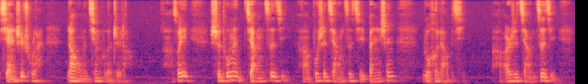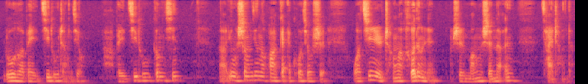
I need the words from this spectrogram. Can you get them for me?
显示出来，让我们清楚的知道啊。所以使徒们讲自己啊，不是讲自己本身如何了不起啊，而是讲自己如何被基督拯救啊。被基督更新，啊，用圣经的话概括就是：我今日成了何等人，是蒙神的恩才成的。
